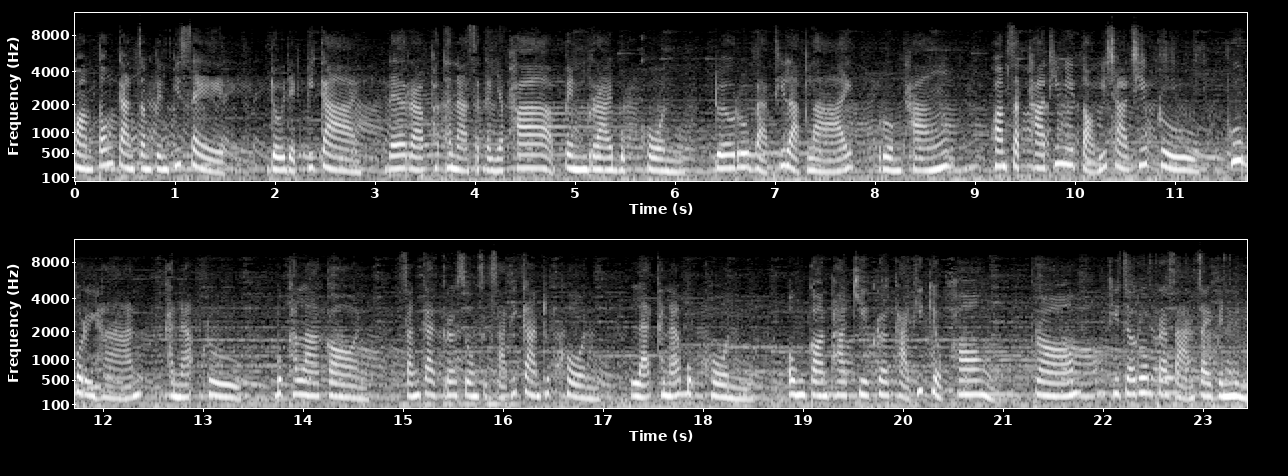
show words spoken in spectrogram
ความต้องการจำเป็นพิเศษ โดยเด็กพิการได้รับพัฒนาศักยภาพเป็นรายบุคคล ด้วยรูปแบบที่หลากหลาย รวมทั้ง ความศรัทธาที่มีต่อวิชาชีพครู ผู้บริหาร คณะครู บุคลากร สังกัดกระทรวงศึกษาธิการทุกคน และคณะบุคคล องค์กรภาคีเครือข่ายที่เกี่ยวข้อง พร้อมที่จะร่วมประสานใจเป็นหนึ่ง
